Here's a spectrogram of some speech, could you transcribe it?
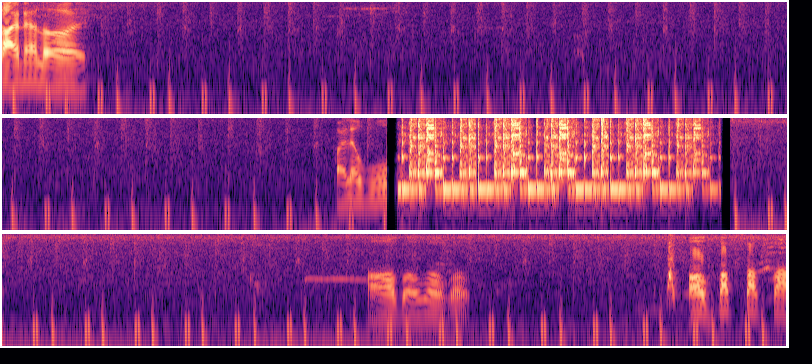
ตายแน่เลยไปแล้ววูอ๋อโว้วโว้วโว้วโอ้ป๊อปป๊อปป๊อ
